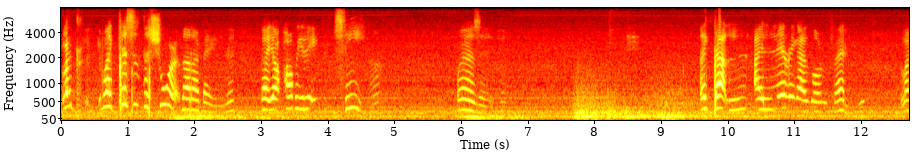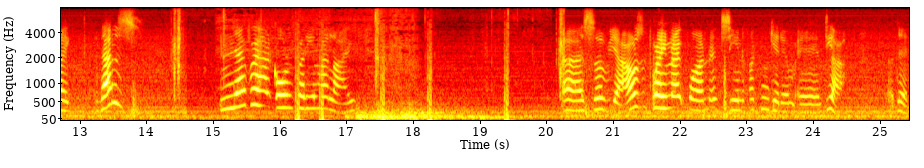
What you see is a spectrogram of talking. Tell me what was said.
like like this is the short that I made that y'all probably didn't see. Huh? Where is it? Like that, I literally got Golden Freddy. Like, that is... Never had Golden Freddy in my life. Uh, so yeah, I was playing night one and seeing if I can get him, and yeah, I did.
